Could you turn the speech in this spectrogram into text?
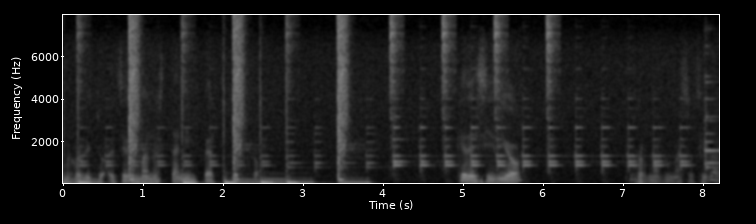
Mejor dicho, el ser humano es tan imperfecto que decidió formar una sociedad.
